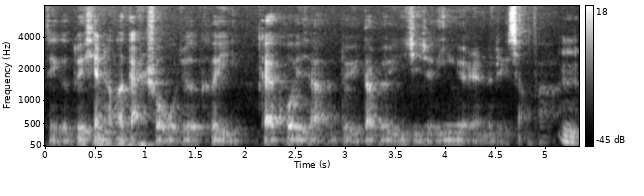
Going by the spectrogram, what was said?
这个对现场的感受，我觉得可以概括一下对于 WEG 这个音乐人的这个想法。嗯。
